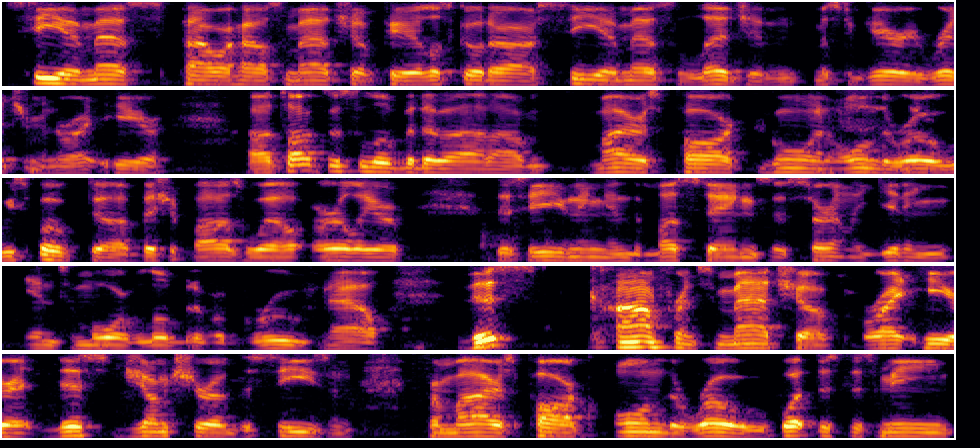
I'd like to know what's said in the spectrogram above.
CMS powerhouse matchup here. Let's go to our CMS legend, Mr. Gary Richmond, right here. Uh, talk to us a little bit about um, Myers Park going on the road. We spoke to uh, Bishop Boswell earlier this evening, and the Mustangs are certainly getting into more of a little bit of a groove now. This conference matchup right here at this juncture of the season for Myers Park on the road, what does this mean?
